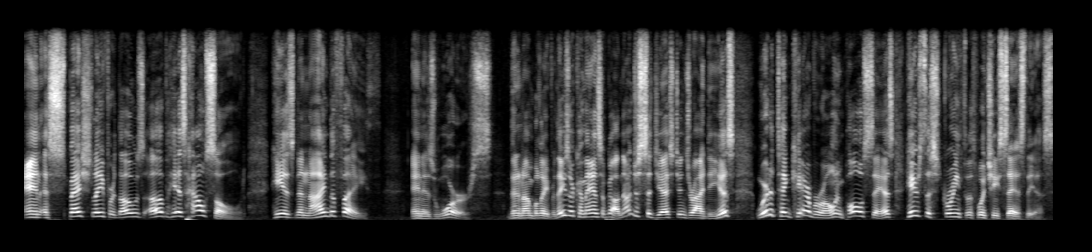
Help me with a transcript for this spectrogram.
and especially for those of his household, he has denied the faith and is worse than an unbeliever. These are commands of God, not just suggestions or ideas. We're to take care of our own, and Paul says, here's the strength with which he says this.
